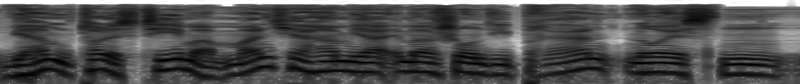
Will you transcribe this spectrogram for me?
Wir haben ein tolles Thema. Manche haben ja immer schon die brandneuesten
